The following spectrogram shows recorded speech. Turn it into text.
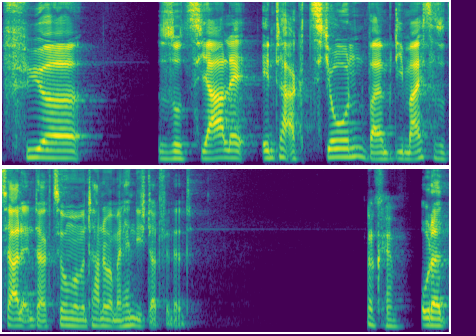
für soziale Interaktion, weil die meiste soziale Interaktion momentan über mein Handy stattfindet. Okay. Oder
